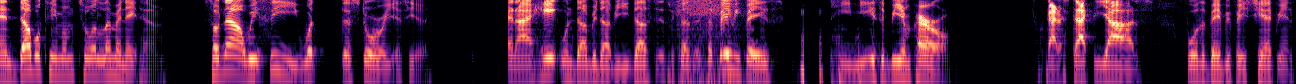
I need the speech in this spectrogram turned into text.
and double team him to eliminate him. So now we see what the story is here. And I hate when WWE does this because it's a babyface. he needs to be in peril. Got to stack the odds for the babyface champion.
